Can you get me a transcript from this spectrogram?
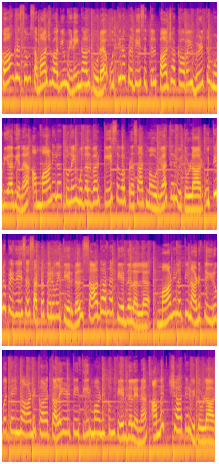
காங்கிரசும் சமாஜ்வாதியும் இணைந்தால் கூட உத்தரப்பிரதேசத்தில் பாஜகவை வீழ்த்த முடியாது என அம்மாநில துணை முதல்வர் கேசவ பிரசாத் பிரசாத் மௌர்யா தெரிவித்துள்ளார். உத்தரப்பிரதேச சட்டப்பேரவை தேர்தல் சாதாரண தேர்தல் அல்ல. மாநிலத்தின் அடுத்த இருபத்தைந்து ஆண்டு கால தலையெழுத்தை தீர்மானிக்கும் தேர்தல் என அமித் ஷா தெரிவித்துள்ளார்.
